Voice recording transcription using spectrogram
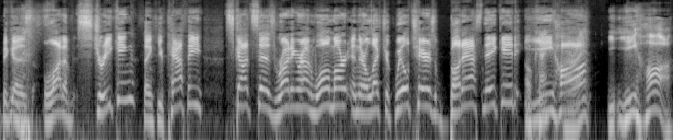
because a lot of streaking. Thank you, Kathy. Scott says riding around Walmart in their electric wheelchairs, butt ass naked. okay. Yeehaw. Right. Ye- Yeehaw.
